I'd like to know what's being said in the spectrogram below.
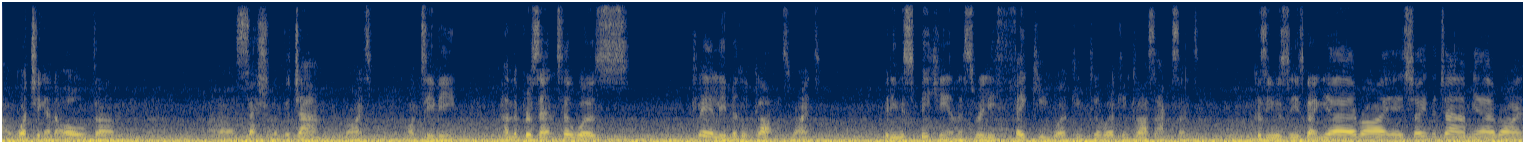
uh, watching an old um uh, session of the jam right on TV and the presenter was clearly middle class right? But he was speaking in this really fakey working working class accent. Because he was he's going yeah right it's showing the jam yeah right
